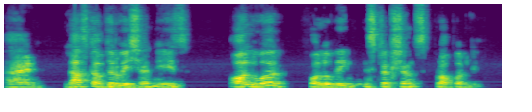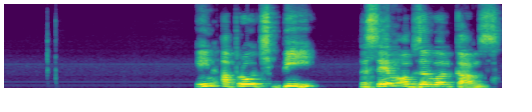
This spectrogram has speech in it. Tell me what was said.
And last observation is all were following instructions properly. In approach B, the same observer comes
